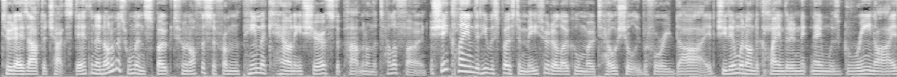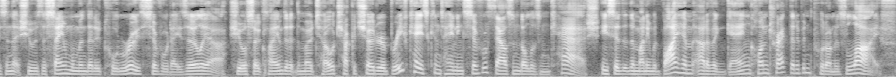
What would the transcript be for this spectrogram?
Two days after Chuck's death, an anonymous woman spoke to an officer from Pima County Sheriff's Department on the telephone. She claimed that he was supposed to meet her at a local motel shortly before he died. She then went on to claim that her nickname was Green Eyes and that she was the same woman that had called Ruth several days earlier. She also claimed that at the motel, Chuck had showed her a briefcase containing several thousand dollars in cash. He said that the money would buy him out of a gang contract that had been put on his life.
